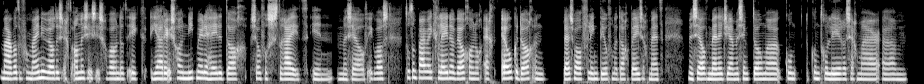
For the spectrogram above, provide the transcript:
Maar wat er voor mij nu wel dus echt anders is, is gewoon dat ik, ja, er is gewoon niet meer de hele dag zoveel strijd in mezelf. Ik was tot een paar weken geleden wel gewoon nog echt elke dag een best wel flink deel van de dag bezig met mezelf managen, mijn symptomen controleren, zeg maar, um,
